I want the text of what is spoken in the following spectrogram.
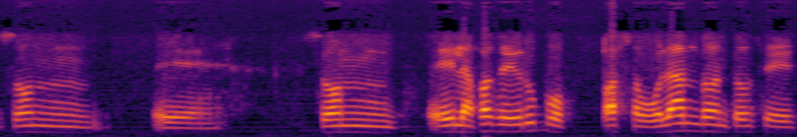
son eh, son eh, la fase de grupo pasa volando entonces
